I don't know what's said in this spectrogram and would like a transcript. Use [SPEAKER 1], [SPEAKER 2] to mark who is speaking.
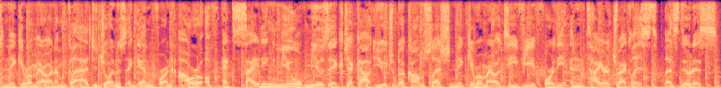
[SPEAKER 1] Is Nicky Romero, and I'm glad you joined us again for an hour of exciting new music. Check out youtube.com slash Nicky Romero TV for the entire track list. Let's do this.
